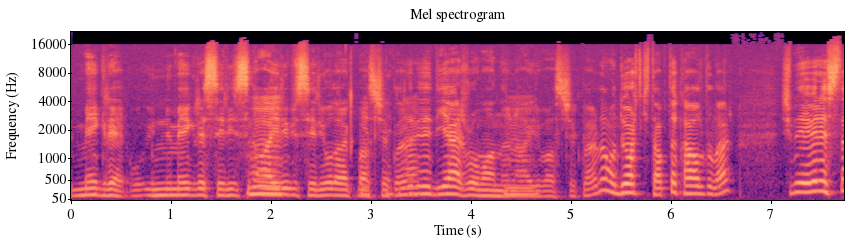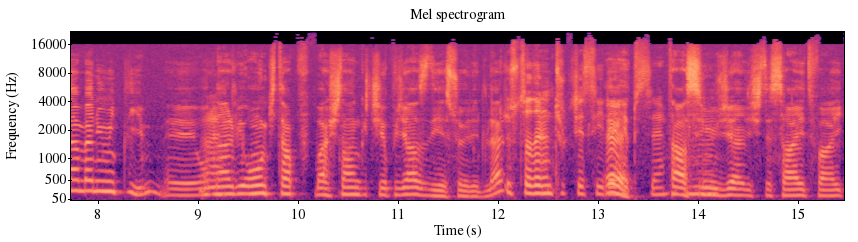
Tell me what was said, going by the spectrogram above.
Megre, o ünlü Megre serisini Hı. ayrı bir seri olarak basacaklardı. Bir de diğer romanlarını Hı. ayrı basacaklardı ama dört kitapta kaldılar. Şimdi Everest'ten ben ümitliyim. Ee, onlar Evet. bir 10 kitap başlangıç yapacağız diye söylediler. ustaların Türkçesiyle Evet, hepsi. Tahsin hı. Yücel işte Sait Faik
